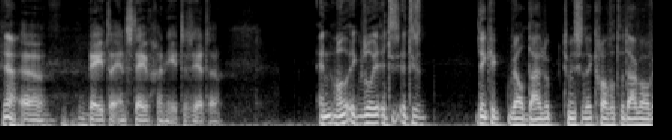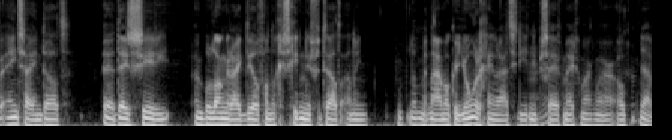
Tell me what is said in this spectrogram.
Ja. eh, beter en steviger neer te zetten. En want ik bedoel, het is, het is denk ik wel duidelijk, tenminste, ik geloof dat we daar wel over eens zijn, dat eh, deze serie een belangrijk deel van de geschiedenis vertelt aan een, met name ook een jongere generatie die het niet per se heeft meegemaakt, maar ook, ja,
